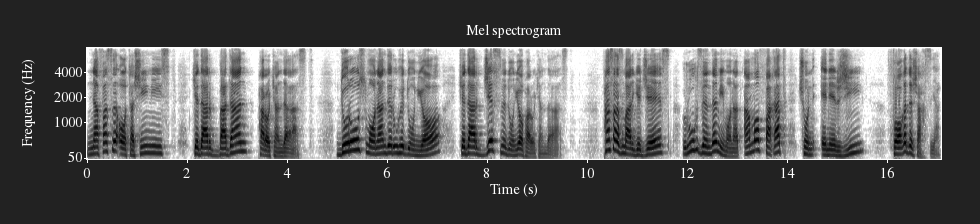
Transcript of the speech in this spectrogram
نفس آتشی نیست که در بدن پراکنده است. درست مانند روح دنیا که در جسم دنیا پراکنده است. پس از مرگ جسم روح زنده میماند اما فقط چون انرژی فاقد شخصیت.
